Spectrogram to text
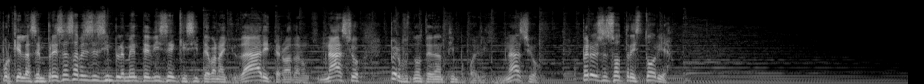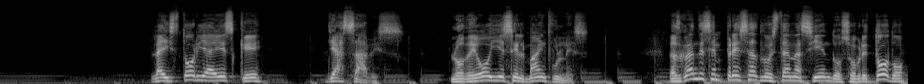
porque las empresas a veces simplemente dicen que sí te van a ayudar y te van a dar un gimnasio, pero pues no te dan tiempo para el gimnasio. Pero esa es otra historia. La historia es que, ya sabes, lo de hoy es el mindfulness. Las grandes empresas lo están haciendo, sobre todo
